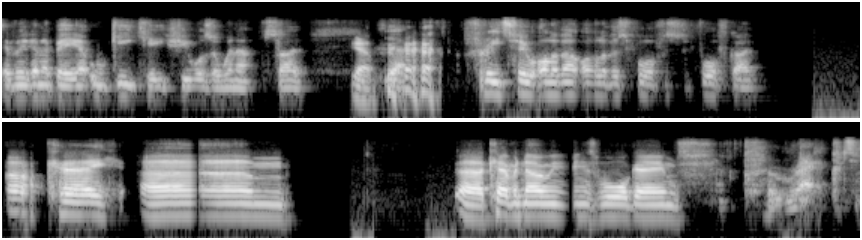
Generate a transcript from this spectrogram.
If we're going to be all geeky, she was a winner. So Yeah. Yeah. three two, Oliver. Oliver's fourth fourth go. Okay. Um, uh, Kevin Owens, War Games. Correct.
